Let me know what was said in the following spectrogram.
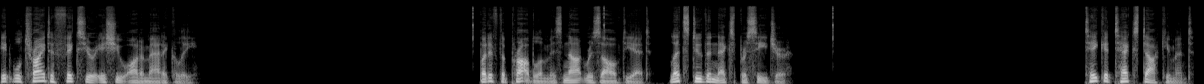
It will try to fix your issue automatically. But if the problem is not resolved yet, let's do the next procedure. Take a text document.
